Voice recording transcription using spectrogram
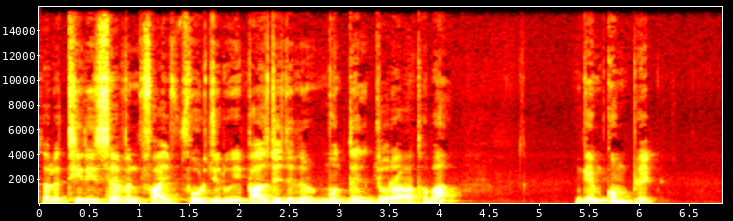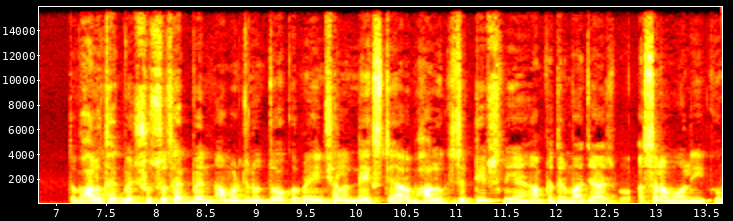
তাহলে three seven five four zero, এই পাঁচ ডিজিটের মধ্যে জোড়া অথবা গেম কমপ্লিট তো ভালো থাকবেন, সুস্থ থাকবেন, আমার জন্য দোয়া করবেন। ইনশাল্লাহ নেক্সটে আর ভালো কিছু টিপস নিয়ে আপনাদের মাঝে আসব। আসসালামু আলাইকুম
